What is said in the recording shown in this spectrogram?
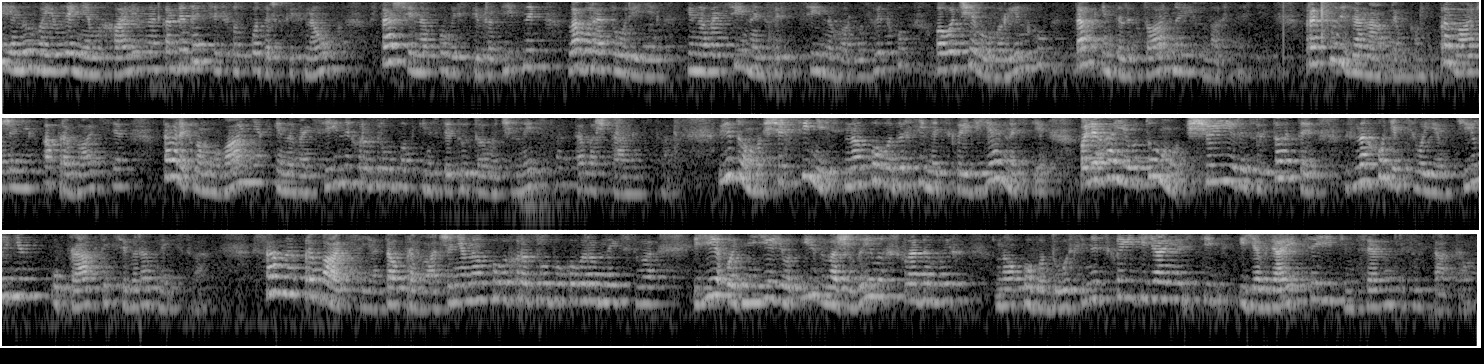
Янова Євгенія Михайлівна, кандидат сільськогосподарських наук, старший науковий співробітник лабораторії інноваційно-інвестиційного розвитку, овочевого ринку та інтелектуальної власності. Працює за напрямком впровадження, апробація та рекламування інноваційних розробок Інституту овочівництва та баштанництва. Відомо, що цінність науково-дослідницької діяльності полягає у тому, що її результати знаходять своє втілення у практиці виробництва. Саме апробація та впровадження наукових розробок у виробництва є однією із важливих складових науково-дослідницької діяльності і являється її кінцевим результатом.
